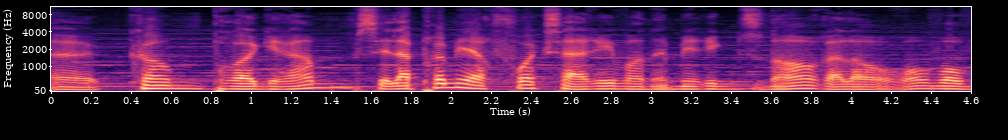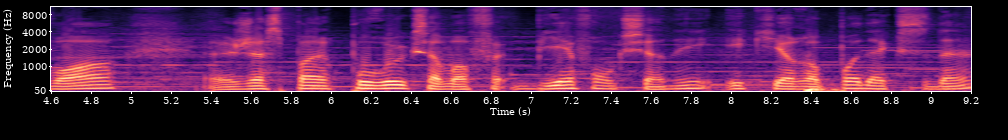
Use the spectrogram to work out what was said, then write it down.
euh, comme programme. C'est la première fois que ça arrive en Amérique du Nord. Alors, on va voir. Euh, J'espère pour eux que ça va bien fonctionner et qu'il n'y aura pas d'accident.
